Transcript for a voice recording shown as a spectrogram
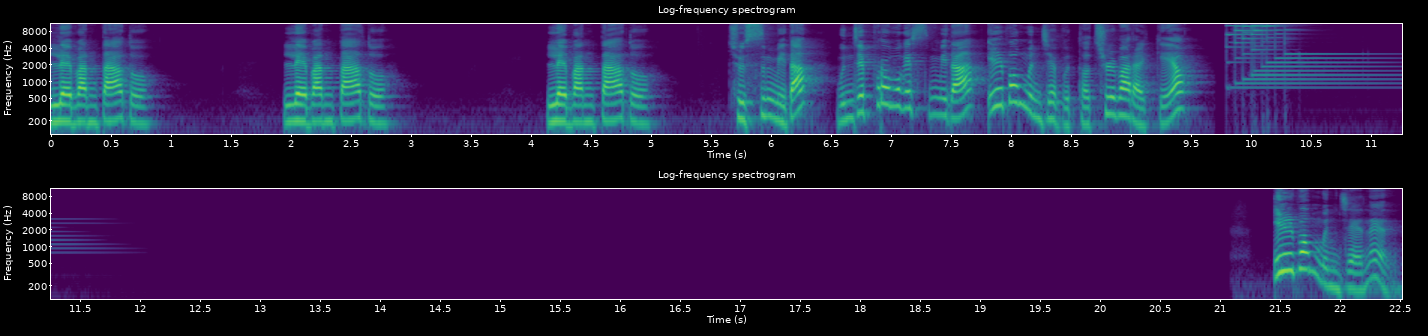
levantado, levantado, levantado. 좋습니다. 문제 풀어보겠습니다. 1번 문제부터 출발할게요. 일 번 문제는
